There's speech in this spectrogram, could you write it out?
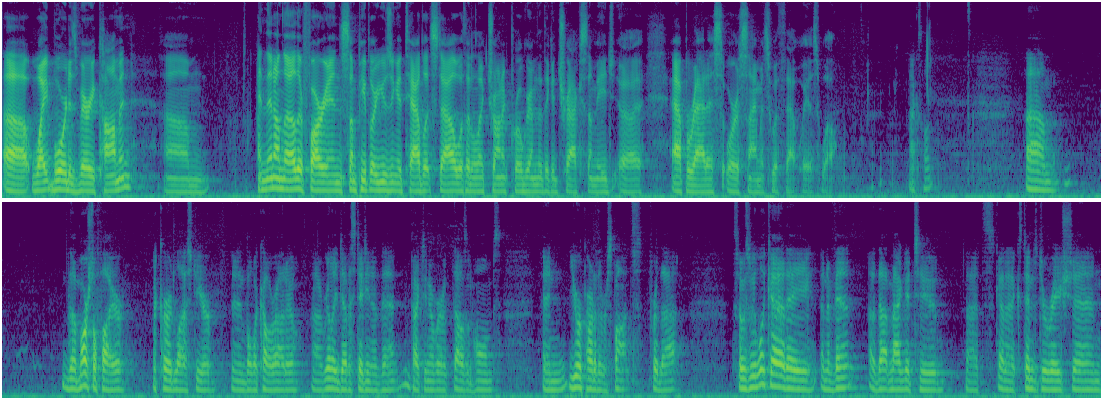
Uh, whiteboard is very common. Um, and then on the other far end, some people are using a tablet style with an electronic program that they can track some age, uh, apparatus or assignments with that way as well. Excellent. Um, the Marshall Fire occurred last year in Boulder, Colorado. A really devastating event, impacting over a thousand homes, and you were part of the response for that. So as we look at a, an event of that magnitude, that's got an extended duration,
